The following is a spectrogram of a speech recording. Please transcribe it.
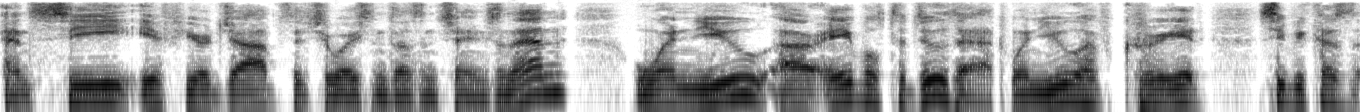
and see if your job situation doesn't change. And then when you are able to do that, when you have created, see, because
